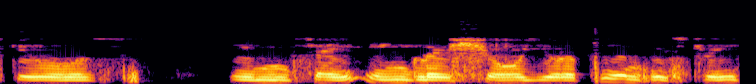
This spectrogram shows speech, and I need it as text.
skills in, say, English or European history,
